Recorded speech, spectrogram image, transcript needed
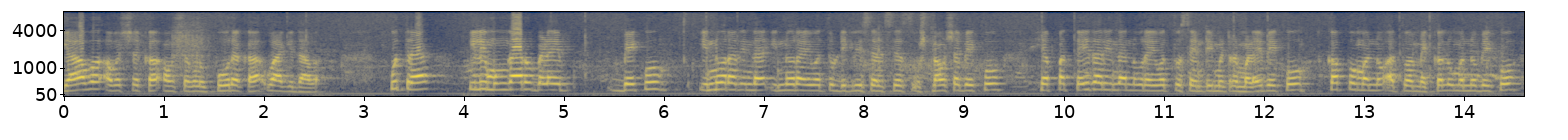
ಯಾವ ಅವಶ್ಯಕ ಅಂಶಗಳು ಪೂರಕವಾಗಿದ್ದಾವೆ? ಉತ್ತರ, ಇಲ್ಲಿ ಮುಂಗಾರು ಬೆಳೆ ಬೇಕು, ಇನ್ನೂರರಿಂದ ಇನ್ನೂರ ಐವತ್ತು ಡಿಗ್ರಿ ಸೆಲ್ಸಿಯಸ್ ಉಷ್ಣಾಂಶ ಬೇಕು, ಎಪ್ಪತ್ತೈದರಿಂದ ನೂರೈವತ್ತು ಸೆಂಟಿಮೀಟರ್ ಮಳೆ ಬೇಕು, ಕಪ್ಪು ಮಣ್ಣು ಅಥವಾ ಮೆಕ್ಕಲು ಮಣ್ಣು ಬೇಕು,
